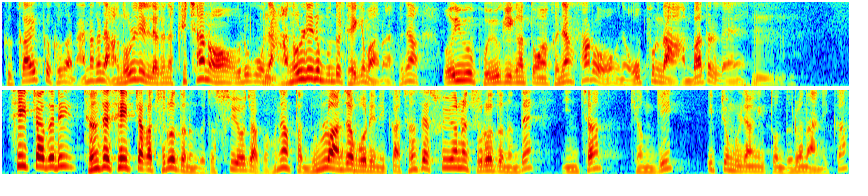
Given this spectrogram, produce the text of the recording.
그까이 거 그거 나는 그냥 안 올릴래 그냥 귀찮아 그리고 그냥 안 올리는 분들 되게 많아요 그냥 의무 보유 기간 동안 그냥 살아 그냥 5%나 안 받을래 세입자들이 전세 세입자가 줄어드는 거죠 수요자가 그냥 다 눌러 앉아 버리니까 전세 수요는 줄어드는데 인천 경기 입주 물량이 또 늘어나니까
